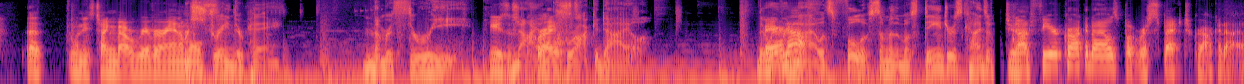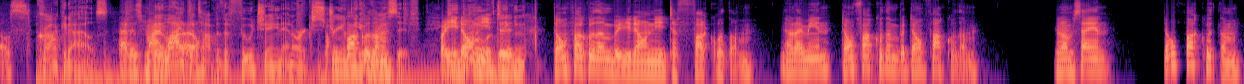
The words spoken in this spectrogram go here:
uh, when he's talking about river animals. restrain their prey. Number 3. Jesus Nile Christ. crocodile. The Fair River enough. Nile is full of some of the most dangerous kinds of Do not fear crocodiles, but respect crocodiles. crocodiles. That is my They lie at the top of the food chain and are Don't extremely with them, aggressive. but you don't need to. taking Don't fuck with them, but you don't need to fuck with them. You know what I mean? Don't fuck with them, but don't fuck with them. You know what I'm saying? Don't fuck with them,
